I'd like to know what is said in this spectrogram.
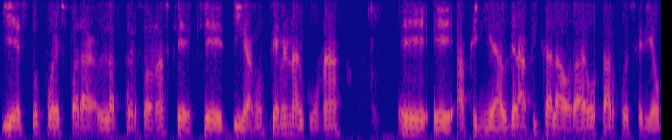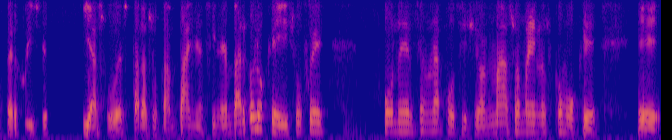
y esto pues para las personas que, que digamos tienen alguna eh, eh, afinidad gráfica a la hora de votar pues sería un perjuicio y a su vez para su campaña. Sin embargo lo que hizo fue ponerse en una posición más o menos como que eh,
